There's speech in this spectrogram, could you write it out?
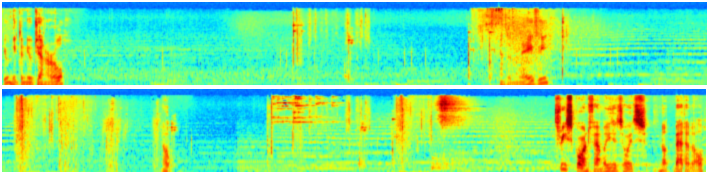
You need a new general. And a navy. Nope. Three scorned families, so it's not bad at all.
